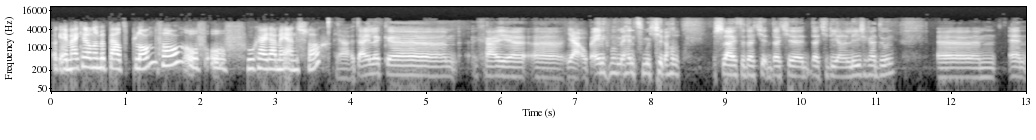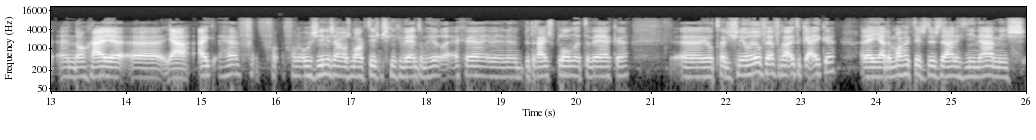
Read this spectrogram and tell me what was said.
Oké, maak je dan een bepaald plan van? Of, of hoe ga je daarmee aan de slag? Ja, uiteindelijk ga je, ja, op enig moment moet je dan besluiten dat je, dat je, dat je die analyse gaat doen. Um, en, en dan ga je, uh, ja, hè, van origine zijn we als marketeers misschien gewend om heel erg uh, in bedrijfsplannen te werken. Uh, heel traditioneel, heel ver vooruit te kijken. Alleen ja, de markt is dusdanig dynamisch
